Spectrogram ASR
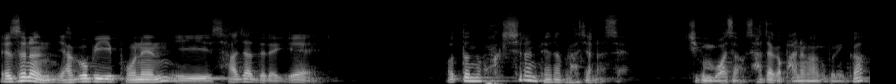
에서는 야곱이 보낸 이 사자들에게 어떤 확실한 대답을 하지 않았어요. 지금 와서 사자가 반응한 거 보니까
